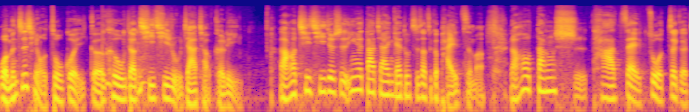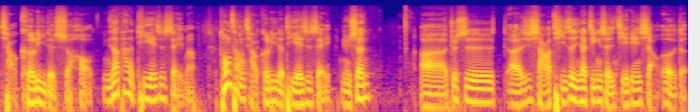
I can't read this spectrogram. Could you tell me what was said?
我们之前有做过一个客户叫七七乳加巧克力，然后七七就是因为大家应该都知道这个牌子嘛。然后当时他在做这个巧克力的时候，你知道他的 TA 是谁吗？通常巧克力的 TA 是谁？女生。呃，就是呃，想要提振一下精神，解点小恶的。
